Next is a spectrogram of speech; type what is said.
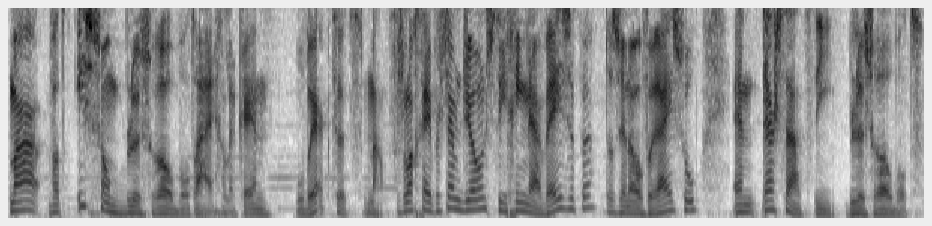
Maar wat is zo'n blusrobot eigenlijk en hoe werkt het? Nou, verslaggever Sam Jones die ging naar Wezepen, dat is in Overijssel. En daar staat die blusrobot.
